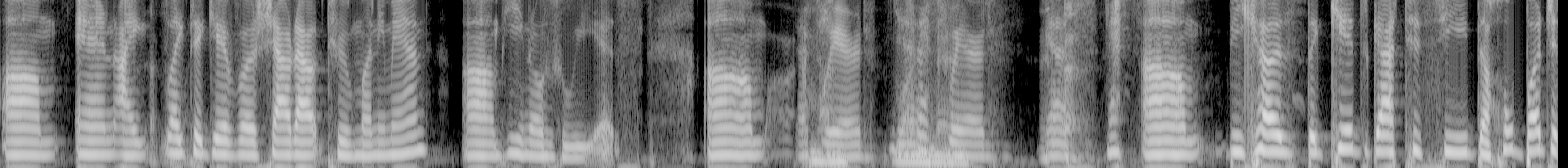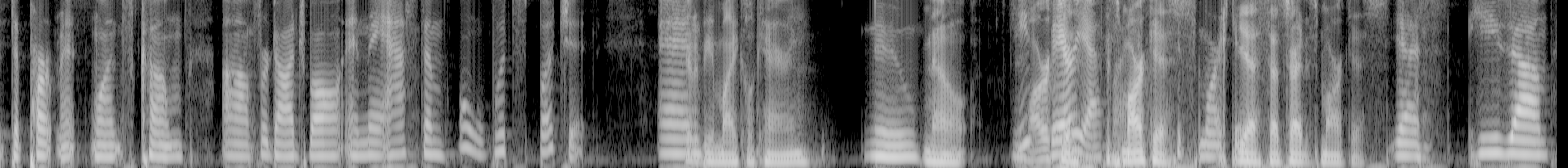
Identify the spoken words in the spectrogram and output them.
Um, and I like to give a shout out to Moneyman. Um, he knows who he is. Um, That's Money- weird. Yes. That's man. weird. yes. um, because the kids got to see the whole budget department once come uh, for dodgeball and they asked them, Oh, what's budget? And Gonna be Michael Karen. no, No, He's Marcus. very It's. Marcus. it's Marcus. Yes, that's right. It's Marcus. Yes, he's um.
